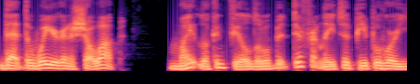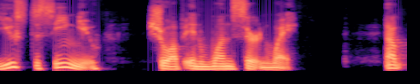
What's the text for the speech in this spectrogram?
that the way you're going to show up might look and feel a little bit differently to people who are used to seeing you show up in one certain way. Now,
